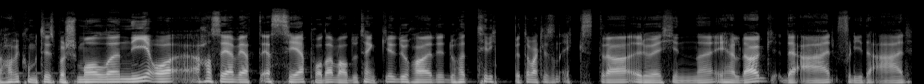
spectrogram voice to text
Da har vi kommet til spørsmål eh, ni. Og eh, Hasse, jeg vet, jeg ser på deg hva du tenker. Du har, du har trippet og vært litt sånn ekstra rød i kinnene i hele dag. Det er fordi det er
